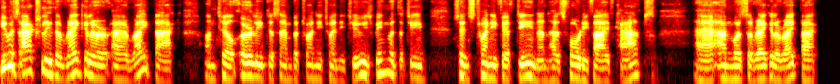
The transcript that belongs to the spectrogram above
he was actually the regular uh, right back until early December 2022. He's been with the team since 2015 and has 45 caps uh, and was a regular right back,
